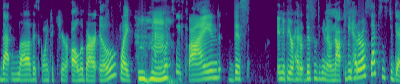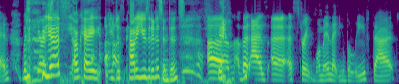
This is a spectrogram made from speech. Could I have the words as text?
that love is going to cure all of our ills. Like mm-hmm. once we find this. And if you're hetero, this is you know not to be heterosexist again, but yes, okay, you just how to use it in a sentence. Um, yeah. But as a, a straight woman, that you believe that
